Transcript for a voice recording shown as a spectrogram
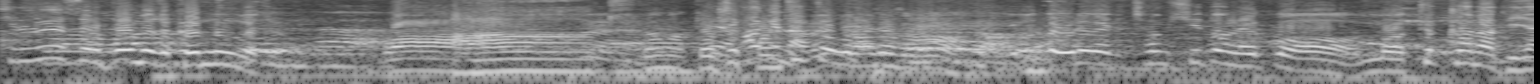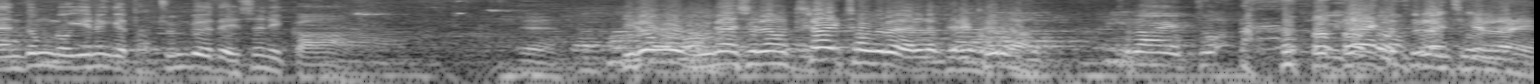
실루엣을 보면서 걷는 거죠. 아 기가 막혀. 역시 건축적으로 하셔서. 이것도 우리가 이제 처음 시도를 했고 뭐 특허나 디자인 등록 이런 게 다 준비가 돼 있으니까 이런 걸 문의하시려면 트라이턴으로 연락드릴 겁니다. 트라이터 트라이턴 플랜트 갤러리.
